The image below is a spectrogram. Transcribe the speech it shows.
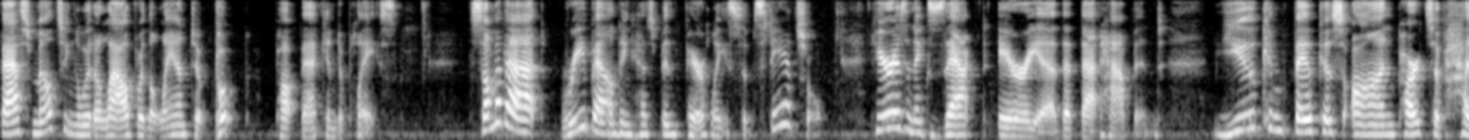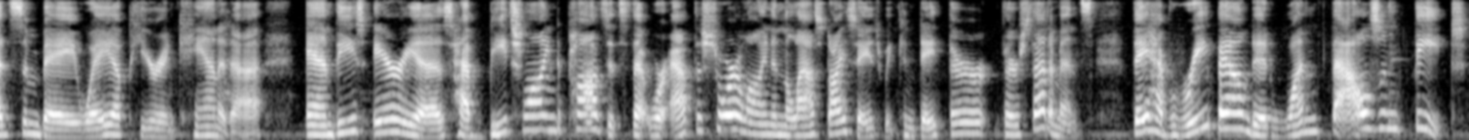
fast melting would allow for the land to pop, pop back into place. Some of that rebounding has been fairly substantial. Here is an exact area that that happened. You can focus on parts of Hudson Bay way up here in Canada and these areas have beachline deposits that were at the shoreline in the last ice age. We can date their, their sediments. They have rebounded 1,000 feet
